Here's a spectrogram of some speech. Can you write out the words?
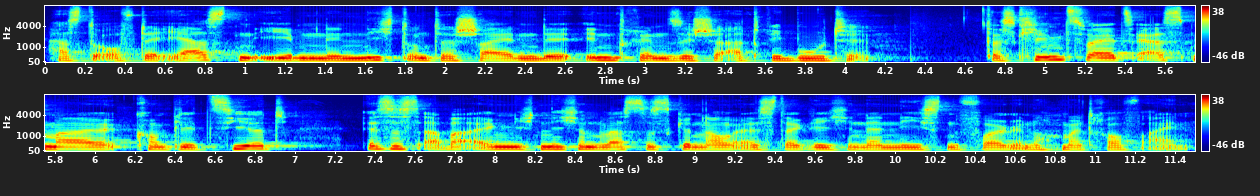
hast du auf der ersten Ebene nicht unterscheidende intrinsische Attribute. Das klingt zwar jetzt erstmal kompliziert, ist es aber eigentlich nicht und was das genau ist, da gehe ich in der nächsten Folge nochmal drauf ein.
